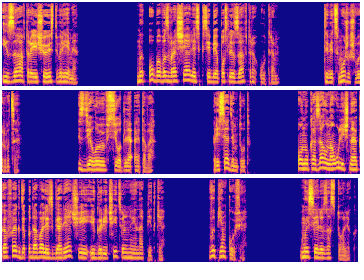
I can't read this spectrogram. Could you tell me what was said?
И завтра еще есть время. Мы оба возвращались к себе послезавтра утром. Ты ведь сможешь вырваться? Сделаю все для этого. Присядем тут». Он указал на уличное кафе, где подавались горячие и горячительные напитки. «Выпьем кофе». Мы сели за столик.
